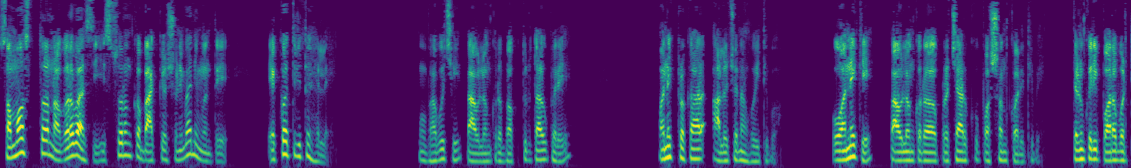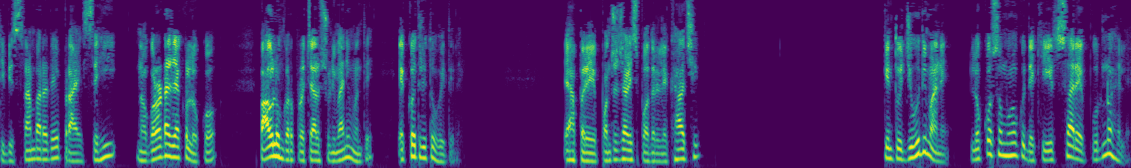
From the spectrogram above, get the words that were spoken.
ସମସ୍ତ ନଗରବାସୀ ଈଶ୍ୱରଙ୍କ ବାକ୍ୟ ଶୁଣିବା ନିମନ୍ତେ ଏକତ୍ରିତ ହେଲେ। ମୁଁ ଭାବୁଛି ପାଉଲଙ୍କର ବକ୍ତୃତା ଉପରେ ଅନେକ ପ୍ରକାର ଆଲୋଚନା ହୋଇଥିବ ଓ ଅନେକ ପାଉଲଙ୍କର ପ୍ରଚାରକୁ ପସନ୍ଦ କରିଥିବେ। ତେଣୁକରି ପରବର୍ତ୍ତୀ ବିଶ୍ରାମବାରରେ ପ୍ରାୟ ସେହି ନଗରଟାଯାକ ଲୋକ ପାଉଲଙ୍କର ପ୍ରଚାର ଶୁଣିବା ନିମନ୍ତେ ଏକତ୍ରିତ ହୋଇଥିଲେ। ଏହାପରେ ପଞ୍ଚଚାଳିଶ ପଦରେ ଲେଖା ଅଛି କିନ୍ତୁ ଜିହୁଦୀମାନେ ଲୋକସମୂହକୁ ଦେଖି ଈର୍ଷାରେ ପୂର୍ଣ୍ଣ ହେଲେ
